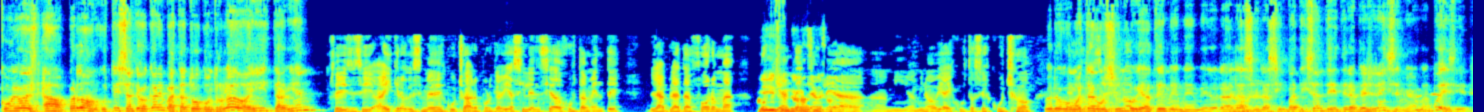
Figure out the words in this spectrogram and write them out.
¿Cómo le va a decir? Ah, perdón, usted Santiago Canemba, ¿está todo controlado ahí? ¿Está bien? Sí, sí, sí, ahí creo que se me debe escuchar, porque había silenciado justamente la plataforma, porque antes le hablé a, mi, a, mi, novia y justo se escuchó. Pero como está con su novia, usted me, me, la, la, simpatizante de terapia Genesis me, me, puede decir.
